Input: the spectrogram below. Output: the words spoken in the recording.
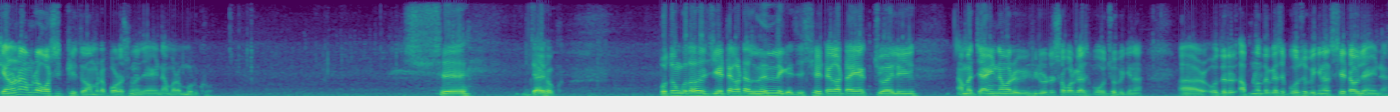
কেননা আমরা অশিক্ষিত, আমরা পড়াশোনা জানি না, আমরা মূর্খ। সে, যাই হোক, প্রথম কথা হচ্ছে যে টাকাটা লেন লেগেছে, সেই টাকাটাই অ্যাকচুয়ালি আমরা জানি না আমার ভিডিওটা সবার কাছে পৌঁছবে কিনা, আর ওদের, আপনাদের কাছে পৌঁছবে কিনা সেটাও জানি না।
